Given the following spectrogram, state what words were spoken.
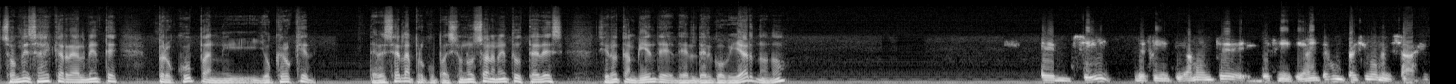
Son mensajes que realmente preocupan y, yo creo que debe ser la preocupación no solamente de ustedes, sino también de, del gobierno, ¿no? Eh, sí, definitivamente, definitivamente es un pésimo mensaje.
